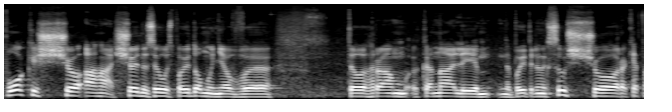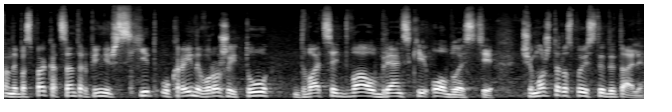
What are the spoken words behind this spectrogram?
поки що, ага, щойно з'явилось повідомлення в телеграм-каналі повітряних сил, що ракетна небезпека, центр північ-схід України, ворожий Ту-22 у Брянській області. Чи можете розповісти деталі?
